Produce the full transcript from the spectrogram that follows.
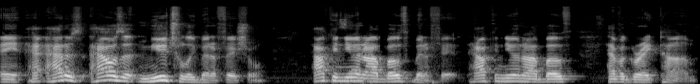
And how, does how is it mutually beneficial? How can you and I both benefit? How can you and I both have a great time?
